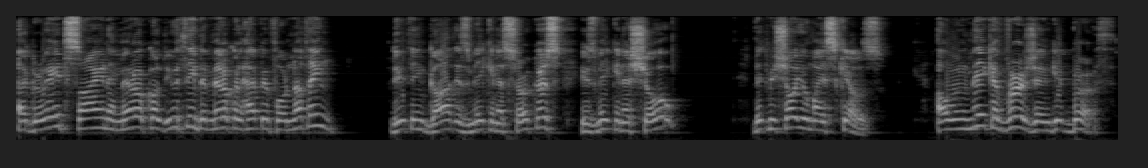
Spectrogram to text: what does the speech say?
a great sign, a miracle? Do you think the miracle happened for nothing? Do you think God is making a circus? He's making a show? Let me show you my skills. I will make a virgin give birth.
